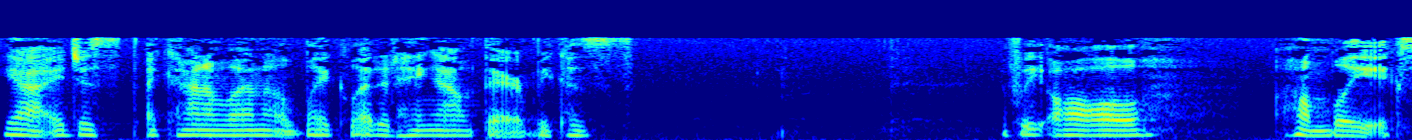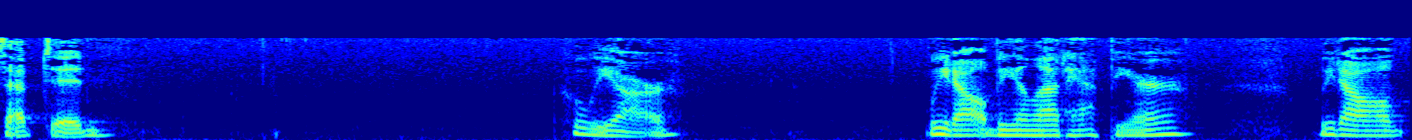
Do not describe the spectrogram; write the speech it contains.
Yeah, I just I kind of want to like let it hang out there because if we all humbly accepted who we are, we'd all be a lot happier. We'd all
